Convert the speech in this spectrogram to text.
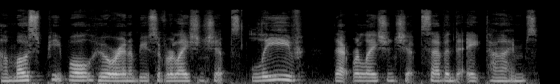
Uh, most people who are in abusive relationships leave that relationship seven to eight times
